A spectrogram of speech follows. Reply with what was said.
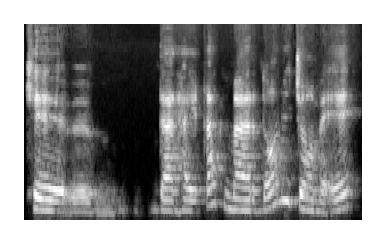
که در حقیقت مردان جامعه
